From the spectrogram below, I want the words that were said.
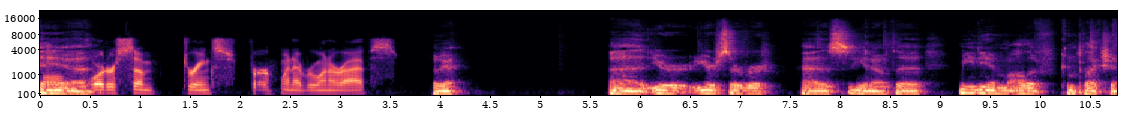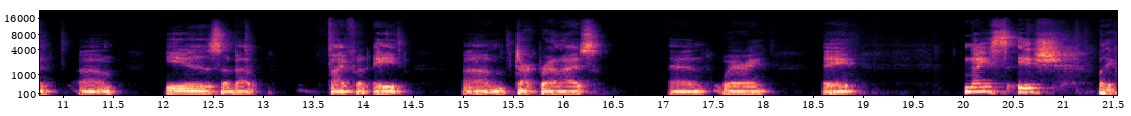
I'll uh, order some drinks for when everyone arrives. Okay. Uh, your your server has you know the medium olive complexion. Um, he is about five foot eight, um, dark brown eyes, and wearing a nice-ish like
